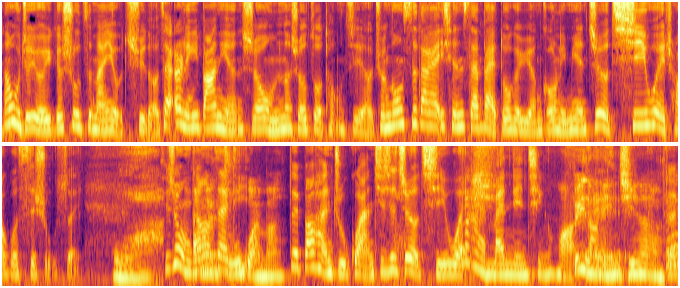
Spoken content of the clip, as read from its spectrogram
然后我觉得有一个数字蛮有趣的，在二零一八年的时候，我们那时候做统计了，全公司大概一千三百多个员工里面，只有七位超过四十五岁。哇！其实我们刚刚在主管吗？对，包含主管，其实只有七位，那还蛮年轻化，非常年轻啊。对，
